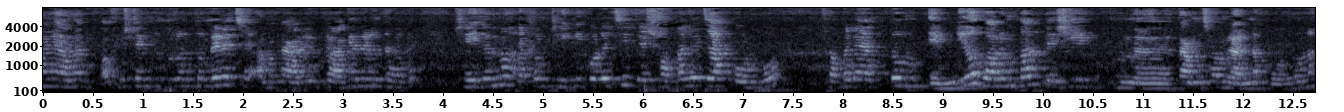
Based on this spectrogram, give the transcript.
মানে আমার অফিসটা একটু তুরন্ত বেড়েছে। আমাকে আরও একটু আগে বেরোতে হবে। সেই জন্য এখন ঠিকই করেছি যে সকালে যা করব, সকালে একদম এমনিও গরমকাল, বেশি তামঝাম রান্না করব না।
